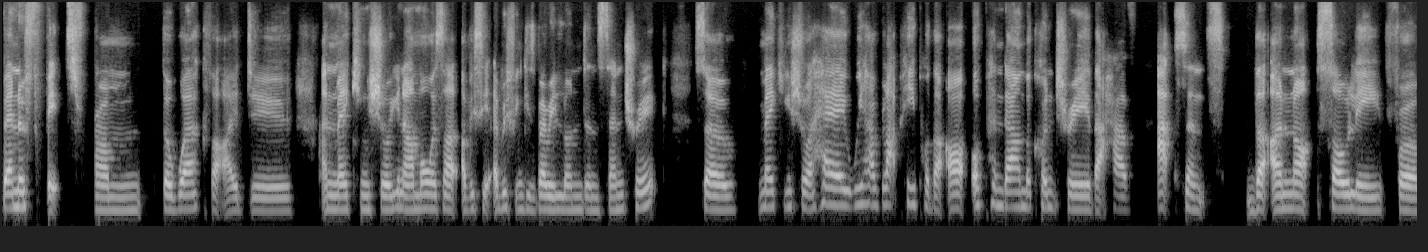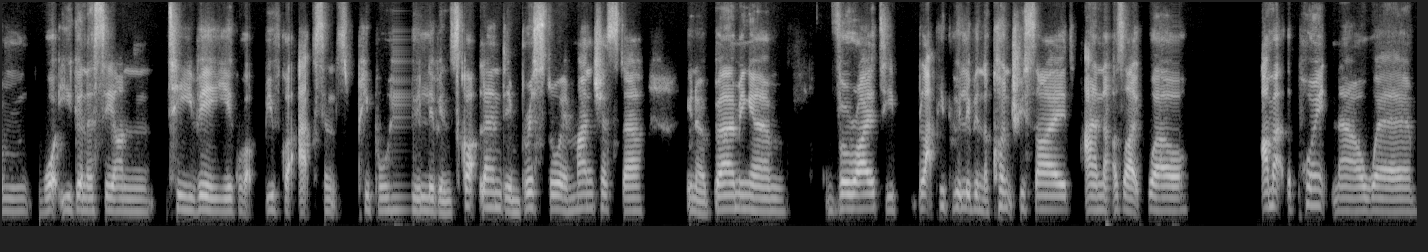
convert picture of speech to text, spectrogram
benefits from the work that I do and making sure, you know, I'm always like, obviously everything is very London centric. So making sure, hey, we have Black people that are up and down the country that have accents that are not solely from what you're going to see on TV. You've got you've got accents, people who live in Scotland, in Bristol, in Manchester, you know, Birmingham, variety, black people who live in the countryside. And I was like, well, I'm at the point now where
